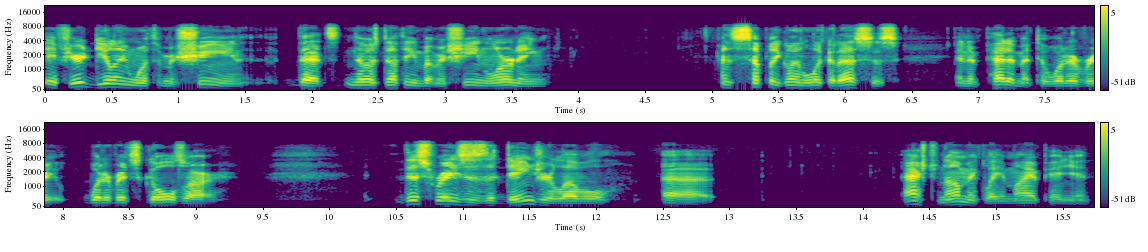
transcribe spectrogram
If you're dealing with a machine that knows nothing but machine learning is simply going to look at us as, an impediment to whatever it, whatever its goals are. This raises the danger level uh, astronomically, in my opinion.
